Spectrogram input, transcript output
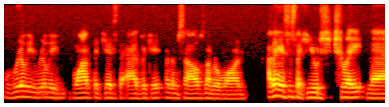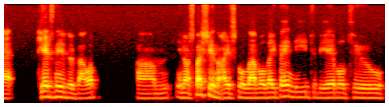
really, really want the kids to advocate for themselves, number one. I think it's just a huge trait that kids need to develop. Um, you know, especially in the high school level, like they need to be able to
